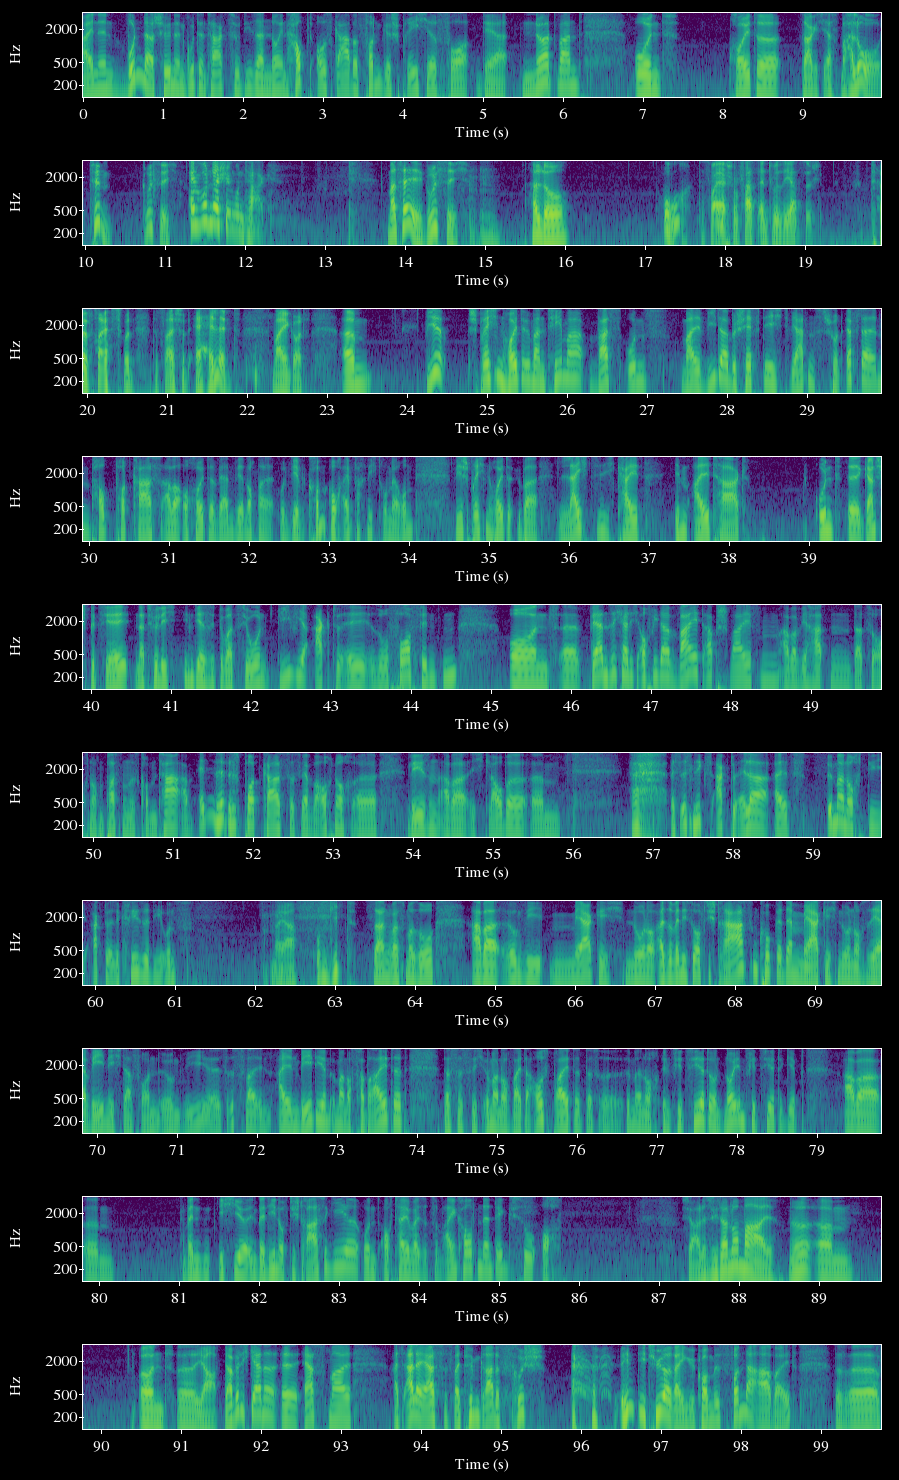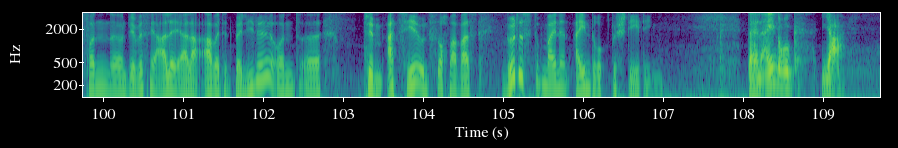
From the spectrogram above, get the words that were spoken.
einen wunderschönen guten Tag zu dieser neuen Hauptausgabe von Gespräche vor der Nerdwand. Und heute sage ich erstmal Hallo, Tim, grüß dich. Einen wunderschönen guten Tag. Marcel, grüß dich. Hallo. Oh, das war ja schon fast enthusiastisch. Das war ja schon, das war ja schon erhellend. Mein Gott. Ähm, wir sprechen heute über ein Thema, was uns mal wieder beschäftigt. Wir hatten es schon öfter im Hauptpodcast, aber auch heute werden wir nochmal, und wir kommen auch einfach nicht drum herum. Wir sprechen heute über Leichtsinnigkeit im Alltag und äh, ganz speziell natürlich in der Situation, die wir aktuell so vorfinden. Und äh, werden sicherlich auch wieder weit abschweifen, aber wir hatten dazu auch noch ein passendes Kommentar am Ende des Podcasts. Das werden wir auch noch äh, lesen, aber ich glaube, ähm, es ist nichts aktueller als immer noch die aktuelle Krise, die uns, naja, umgibt, sagen wir es mal so. Aber irgendwie merke ich nur noch, also wenn ich so auf die Straßen gucke, dann merke ich nur noch sehr wenig davon irgendwie. Es ist zwar in allen Medien immer noch verbreitet, dass es sich immer noch weiter ausbreitet, dass es äh, immer noch Infizierte und Neuinfizierte gibt, aber ähm, wenn ich hier in Berlin auf die Straße gehe und auch teilweise zum Einkaufen, dann denke ich so, ach, ist ja alles wieder normal. Ne? Ähm, und äh, ja, da würde ich gerne äh, erstmal als allererstes, weil Tim gerade frisch in die Tür reingekommen ist von der Arbeit. Das, äh, von, äh, und wir wissen ja alle, er arbeitet bei Lidl. Und äh, Tim, erzähl uns doch mal was. Würdest du meinen Eindruck bestätigen? Dein Eindruck, ja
